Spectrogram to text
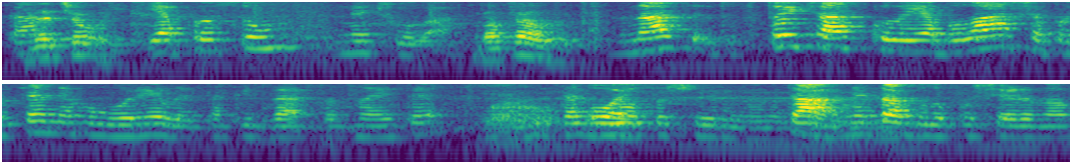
Так? Не чули? Я про сум не чула. Направду. В нас в той час, коли я була, ще про це не говорили так відверто, знаєте. Вау. Так було Ось. поширено. Так, не так було поширено.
